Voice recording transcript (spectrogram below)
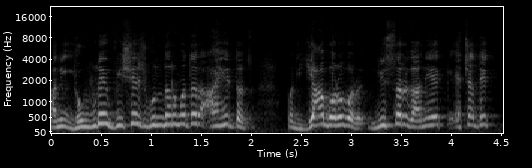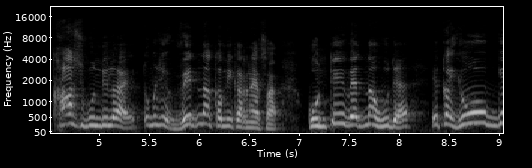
आणि एवढे विशेष गुणधर्म तर आहेतच पण याबरोबर निसर्गाने एक याच्यात एक खास गुण दिला आहे तो म्हणजे वेदना कमी करण्याचा. कोणतीही वेदना होऊ द्या एका योग्य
